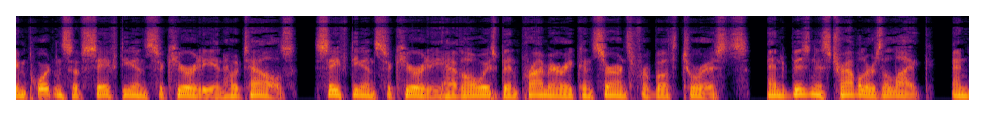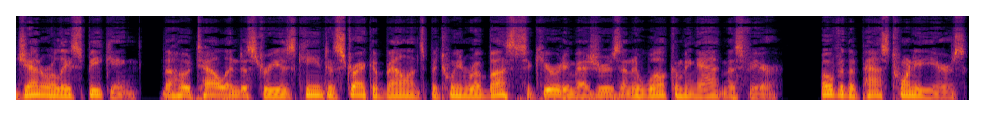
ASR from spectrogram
importance of safety and security in hotels. Safety and security have always been primary concerns for both tourists and business travelers alike, and generally speaking, the hotel industry is keen to strike a balance between robust security measures and a welcoming atmosphere. Over the past 20 years,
